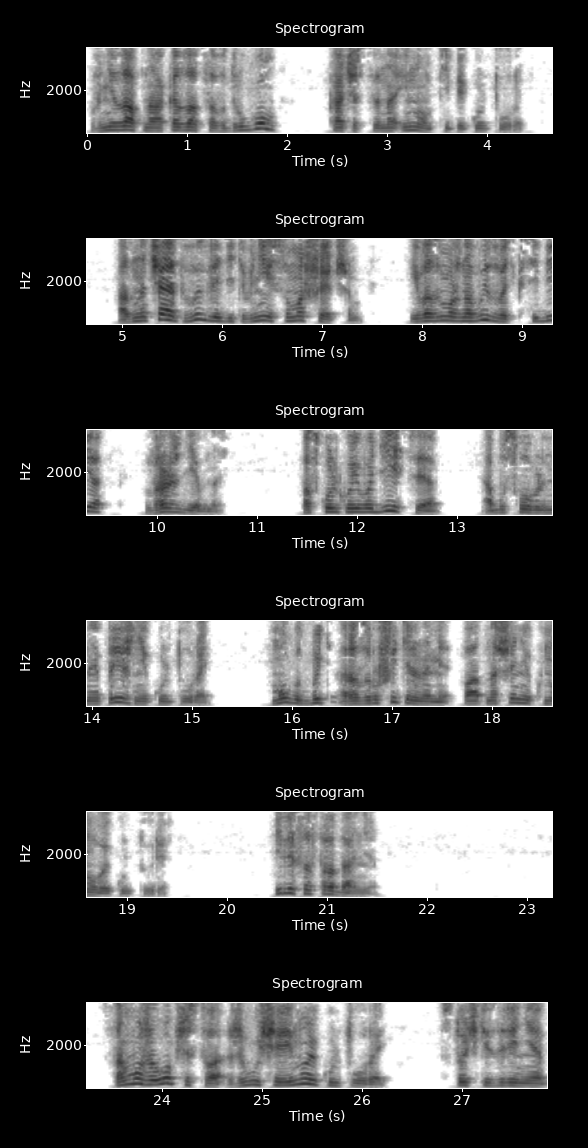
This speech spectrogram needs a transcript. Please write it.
внезапно оказаться в другом, качественно ином типе культуры, означает выглядеть в ней сумасшедшим и, возможно, вызвать к себе враждебность, поскольку его действия, обусловленные прежней культурой, могут быть разрушительными по отношению к новой культуре. Или сострадание. Само же общество, живущее иной культурой, с точки зрения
